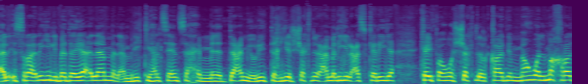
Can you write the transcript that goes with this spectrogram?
الإسرائيلي اللي بدأ يألم الأمريكي هل سينسحب من الدعم؟ يريد تغيير شكل العملية العسكرية؟ كيف هو الشكل القادم؟ ما هو المخرج؟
